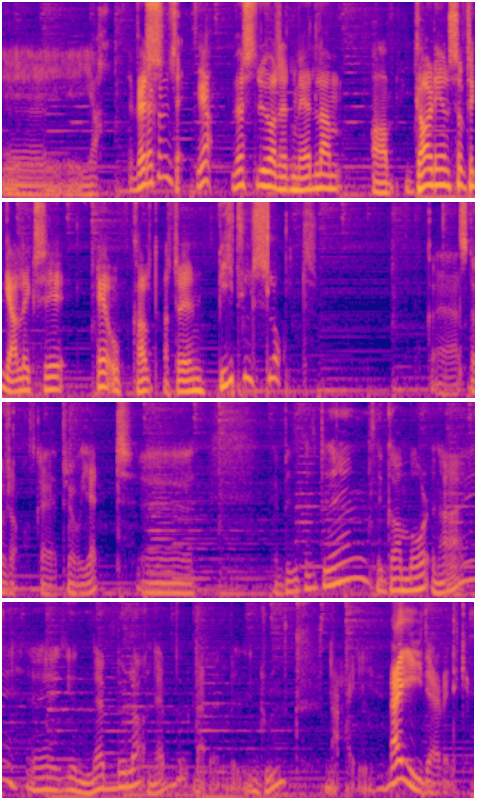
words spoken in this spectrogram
Eh, ja, det Hvis, kan du si. ja, hvis du hadde et medlem av Guardians of the Galaxy er oppkalt etter en Beatles-låt Eh, Skal vi se, skal jeg prøve å gjette? Eh, det Gamore Nei. Nebula Nebula Groot? Nei. Nei, det vet jeg ikke.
